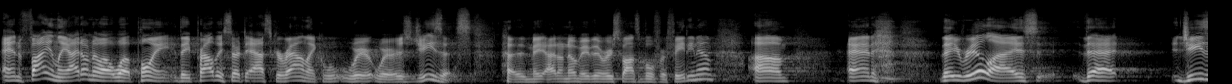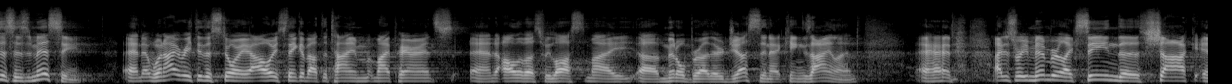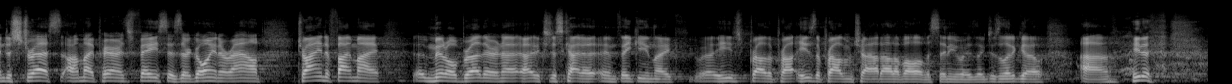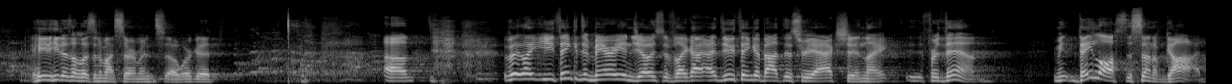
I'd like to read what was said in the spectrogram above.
And finally, I don't know at what point, they probably start to ask around, like, where, where is Jesus? I don't know, maybe they're responsible for feeding him. Um, and they realize that Jesus is missing. And when I read through the story, I always think about the time my parents and all of us, we lost my uh, middle brother, Justin, at Kings Island. And I just remember like seeing the shock and distress on my parents' face as they're going around trying to find my middle brother. And I, I just kind of am thinking like, well, he's probably the pro- he's the problem child out of all of us anyways. Like just let it go. Um, he, does, he, he, doesn't listen to my sermon, so we're good. Um, but like you think to Mary and Joseph, like I, I do think about this reaction, like for them, I mean, they lost the son of God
